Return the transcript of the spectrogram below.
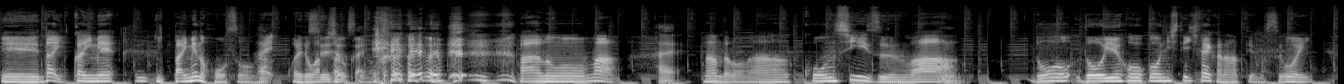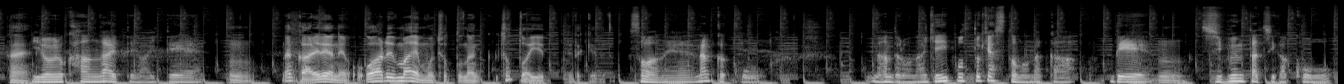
えー、第1回目、1杯目の放送がはい、これで終わったんですけど。あのー、まはい。あ、なんだろうな、今シーズンはう、どう、どういう方向にしていきたいかなっていうのをすごい、はい。いろいろ考えてはいて、うん。なんかあれだよね、終わる前もちょっとなんか、ちょっとは言ってたけど。そうだね、なんかこう、なんだろうな、ゲイポッドキャストの中で、うん。自分たちがこう、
